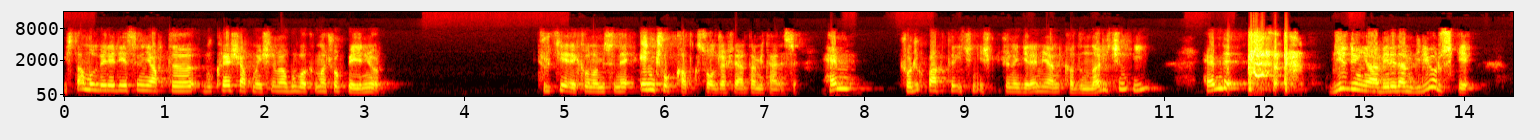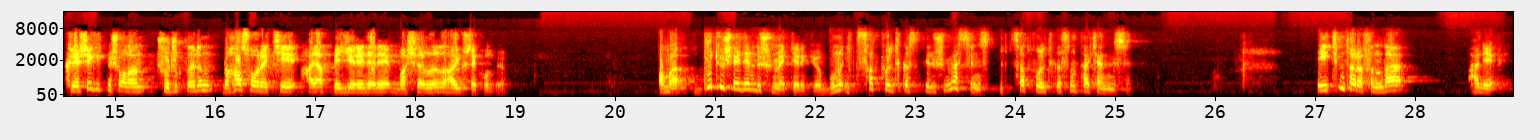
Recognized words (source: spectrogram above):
İstanbul Belediyesi'nin yaptığı bu kreş yapma işini ben bu bakımdan çok beğeniyorum. Türkiye ekonomisine en çok katkısı olacak şeylerden bir tanesi. Hem çocuk baktığı için iş gücüne giremeyen kadınlar için iyi hem de bir dünya veriden biliyoruz ki kreşe gitmiş olan çocukların daha sonraki hayat becerileri, başarıları daha yüksek oluyor. Ama bu tür şeyleri düşünmek gerekiyor. Bunu iktisat politikası diye düşünmezseniz iktisat politikasının ta kendisi. Eğitim tarafında hani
